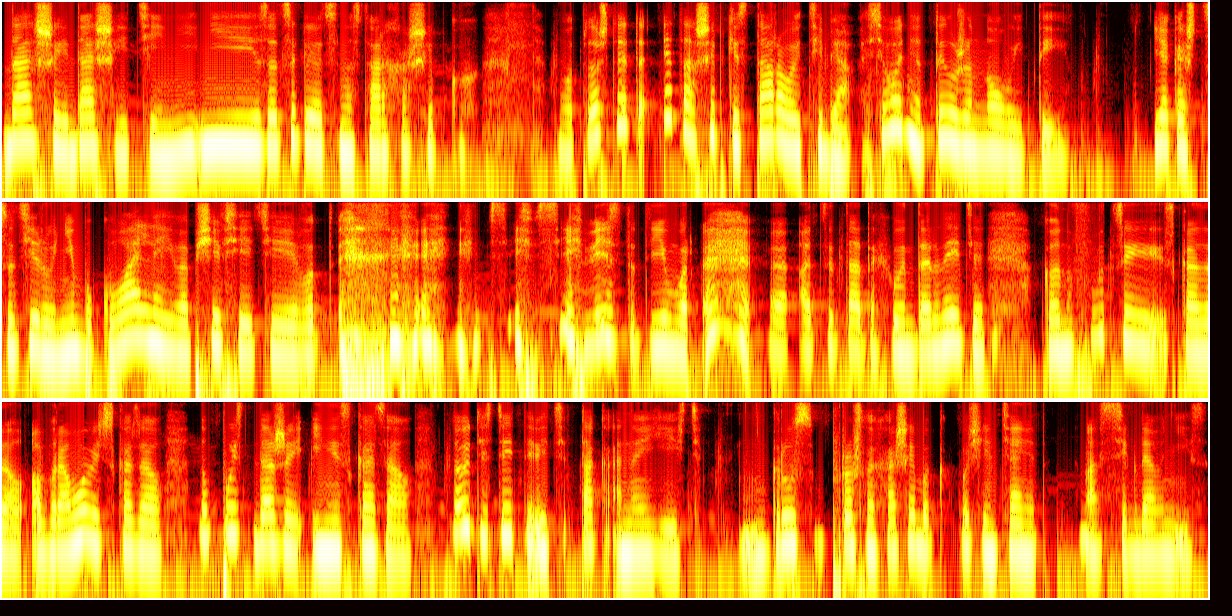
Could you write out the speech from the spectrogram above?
дальше и дальше идти, не, не зацикливаться на старых ошибках. Вот, потому что это, это ошибки старого тебя, а сегодня ты уже новый ты. Я, конечно, цитирую не буквально, и вообще все эти вот, все, все, весь этот юмор э, о цитатах в интернете. Конфуций сказал, Абрамович сказал, ну пусть даже и не сказал. Но действительно ведь так оно и есть. Груз прошлых ошибок очень тянет нас всегда вниз.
